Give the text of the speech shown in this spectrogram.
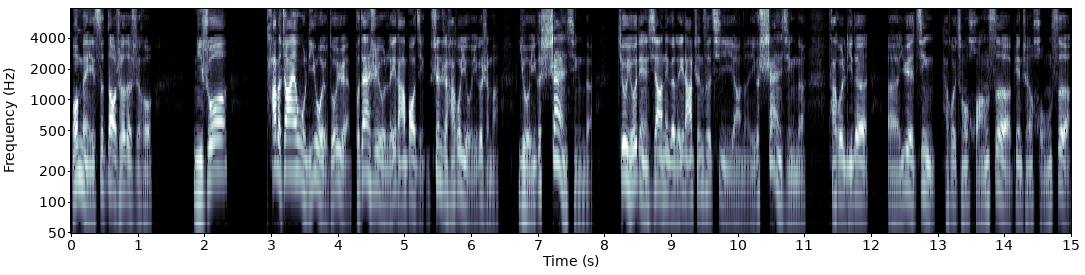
我每一次倒车的时候，你说它的障碍物离我有多远？不但是有雷达报警，甚至还会有一个什么？有一个扇形的，就有点像那个雷达侦测器一样的一个扇形的，它会离的呃，越近它会从黄色变成红色，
